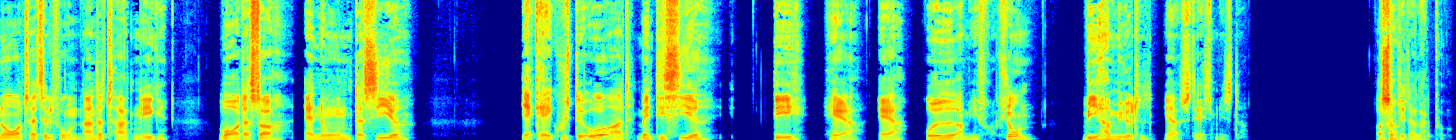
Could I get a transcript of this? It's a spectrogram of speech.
når at tage telefonen, andre tager den ikke, hvor der så er nogen, der siger, jeg kan ikke huske det ordret, men de siger, det her er Røde Armee-fraktion, vi har myrdet jeres statsminister. Og så ja. bliver der lagt på.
